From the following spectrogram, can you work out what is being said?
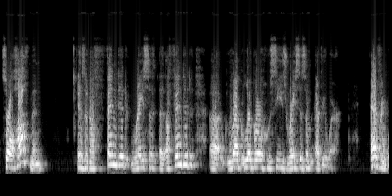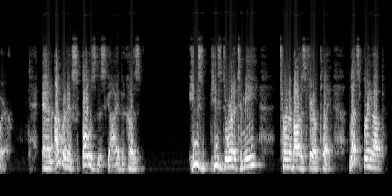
So Hoffman is an offended racist, uh, offended uh, liberal who sees racism everywhere, everywhere. And I'm going to expose this guy because he's he's doing it to me. Turnabout is fair play. Let's bring up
